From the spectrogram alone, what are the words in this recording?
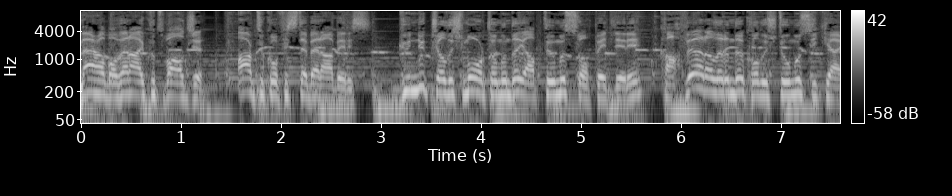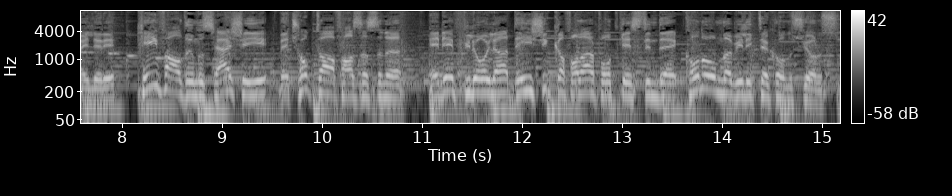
Merhaba ben Aykut Balcı. Artık ofiste beraberiz. Günlük çalışma ortamında yaptığımız sohbetleri, kahve aralarında konuştuğumuz hikayeleri, keyif aldığımız her şeyi ve çok daha fazlasını Hedef Filo'yla Değişik Kafalar podcast'inde konuğumla birlikte konuşuyoruz.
